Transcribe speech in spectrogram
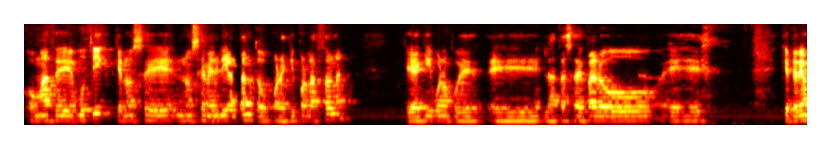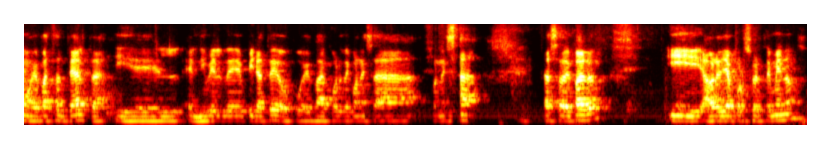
o más de boutique que no se, no se vendían tanto por aquí por la zona, que aquí, bueno, pues eh, la tasa de paro que tenemos es bastante alta y el, nivel de pirateo pues va acorde con esa, con esa tasa de paro y ahora ya por suerte menos.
